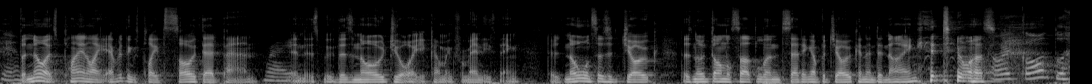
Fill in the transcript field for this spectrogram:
yeah. But no, it's playing like everything's played so deadpan Right. in this movie. There's no joy coming from anything. There's no one says a joke. There's no Donald Sutherland setting up a joke and then denying it to us. or Goldblum.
